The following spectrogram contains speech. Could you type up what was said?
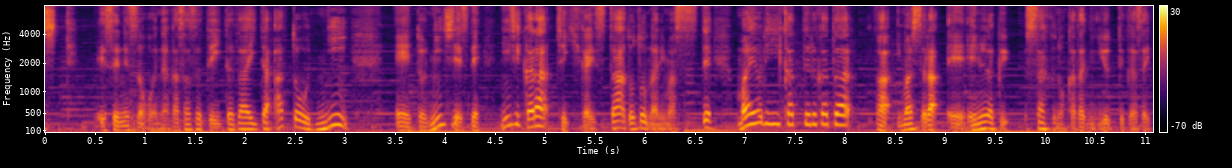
して、SNS の方に流させていただいた後に、えっ、と、2時ですね。2時からチェキ会スタートとなります。で、前より買ってる方がいましたら、えー遠慮なくスタッフの方に言ってください。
